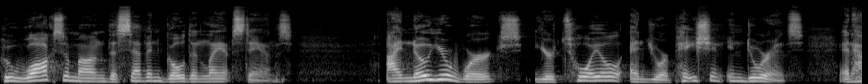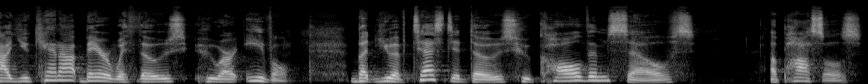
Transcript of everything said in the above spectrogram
who walks among the seven golden lampstands. I know your works, your toil, and your patient endurance, and how you cannot bear with those who are evil. But you have tested those who call themselves apostles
